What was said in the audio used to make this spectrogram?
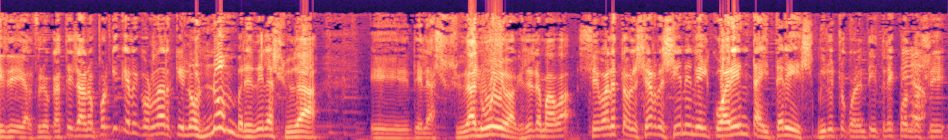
es de Alfredo Castellanos, porque hay que recordar que los nombres de la ciudad, eh, de la ciudad nueva que se llamaba, se van a establecer recién en el 43, 1843, cuando Pero- se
